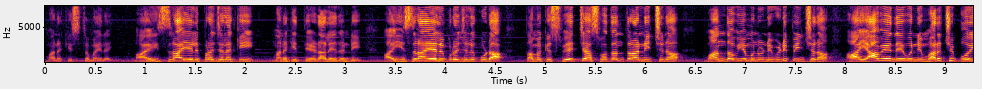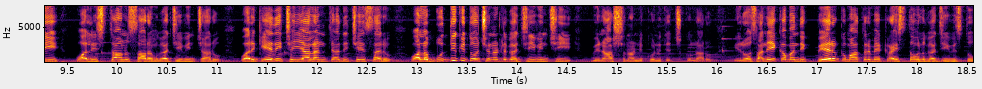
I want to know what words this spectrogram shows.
మనకిష్టమైన. ఆ ఇజ్రాయేల్ ప్రజలకి మనకి తేడా లేదండి. ఆ ఇజ్రాయేల్ ప్రజలు కూడా తమకు స్వేచ్ఛ స్వతంత్రాన్ని ఇచ్చిన బాంధవ్యం నుండి విడిపించిన ఆ యావే దేవుణ్ణి మరచిపోయి వాళ్ళు ఇష్టానుసారంగా జీవించారు. వారికి ఏది చేయాలంటే అది చేశారు. వాళ్ళ బుద్ధికి తోచినట్లుగా జీవించి వినాశనాన్ని కొని తెచ్చుకున్నారు. ఈరోజు అనేక మంది పేరుకు మాత్రమే క్రైస్తవులుగా జీవిస్తూ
